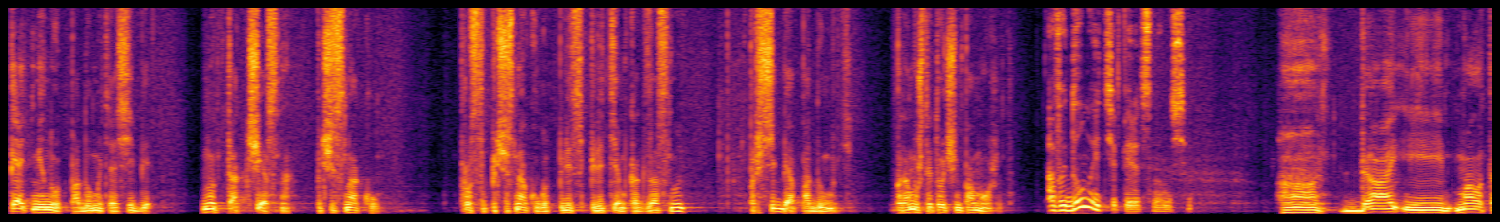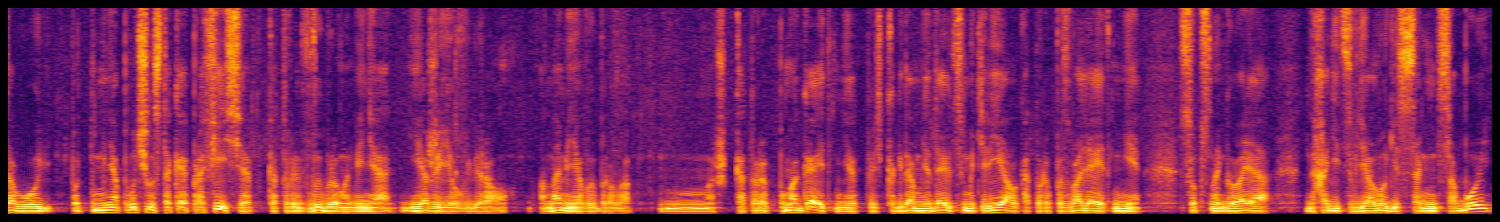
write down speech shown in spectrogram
пять минут подумать о себе. Ну, так, честно, по чесноку. Просто по чесноку. Вот перед, перед тем, как заснуть, про себя подумать. Потому что это очень поможет. А вы думаете перед сном о себе? А, да, и мало того, вот у меня получилась такая профессия, которая выбрала меня. Я же ее выбирал, она меня выбрала которая помогает мне, то есть когда мне дается материал, который позволяет мне, собственно говоря, находиться в диалоге с самим собой,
